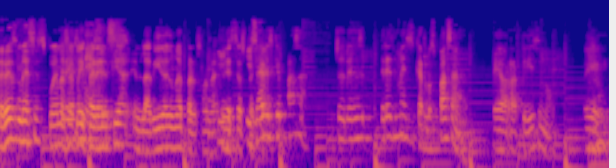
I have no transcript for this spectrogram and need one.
Tres meses pueden Tres hacer la meses. diferencia en la vida de una persona Y, en este y aspecto. ¿sabes qué pasa? Muchas veces tres meses, Carlos, pasan, pero rapidísimo. Oye,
